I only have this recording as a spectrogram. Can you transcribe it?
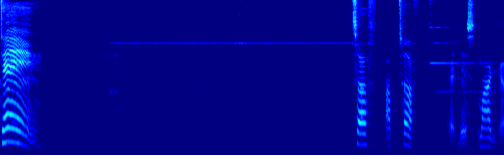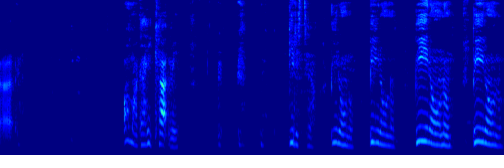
dang. Tough. I'm tough at this. My god. Oh my god, he caught me. Beat his tail. Beat on him. Beat on him. Beat on him. Beat on him.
